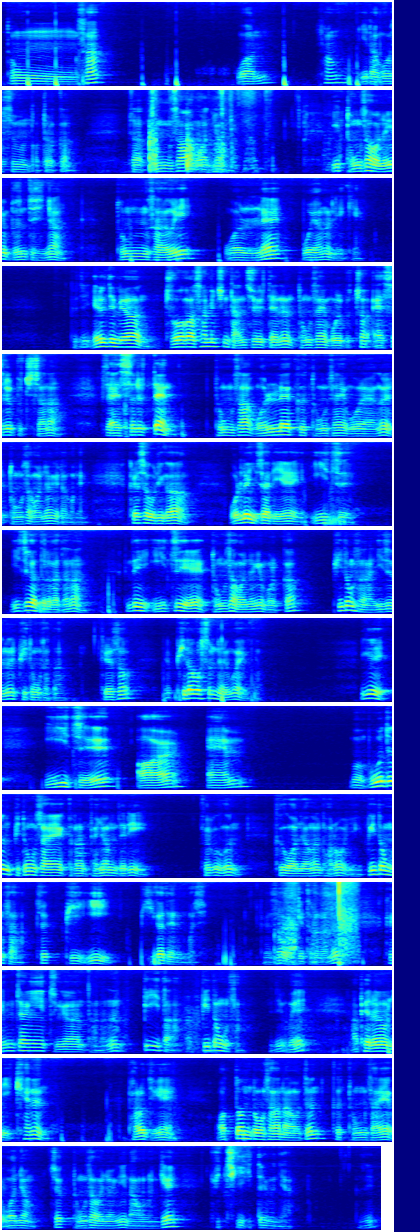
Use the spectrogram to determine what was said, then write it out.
동사 원형이라고 쓰면 어떨까? 자, 동사 원형. 이 동사 원형이 무슨 뜻이냐? 동사의 원래 모양을 얘기해. 그지? 예를 들면 주어가 3인칭 단수일 때는 동사에 뭘 붙여? s를 붙이잖아. 그래서 s를 뗀 동사 원래 그 동사의 모양을 동사 원형이라고 해. 그래서 우리가 원래 이 자리에 is, is가 들어가잖아. 근데 이 is의 동사 원형이 뭘까? 비동사다. is는 비동사다. 그래서 P라고 쓰면 되는 거야, 이거. 이게 is, are, am, 뭐 모든 비동사의 그런 변형들이 결국은 그 원형은 바로 이 비동사, 즉 be, be가 되는 거지. 그래서 여기 들어가는 굉장히 중요한 단어는 be다, 비동사. 그지? 왜? 앞에 나온 이 can은 바로 뒤에 어떤 동사가 나오든 그 동사의 원형, 즉 동사 원형이 나오는 게 규칙이기 때문이야. 그지?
